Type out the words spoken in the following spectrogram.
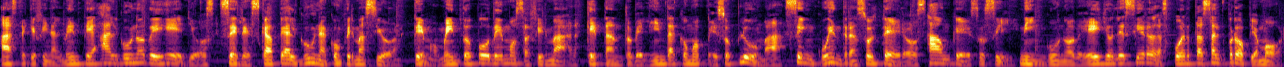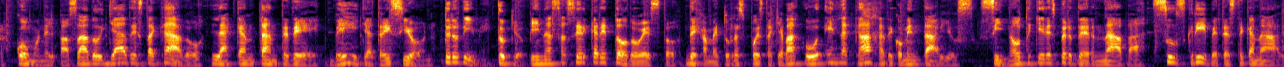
hasta que finalmente a alguno de ellos se le escape alguna confirmación, momento podemos afirmar que tanto Belinda como Peso Pluma se encuentran solteros, aunque eso sí, ninguno de ellos les cierra las puertas al propio amor, como en el pasado ya ha destacado la cantante de Bella Traición. Pero dime, ¿tú qué opinas acerca de todo esto? Déjame tu respuesta aquí abajo en la caja de comentarios. Si no te quieres perder nada, suscríbete a este canal,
